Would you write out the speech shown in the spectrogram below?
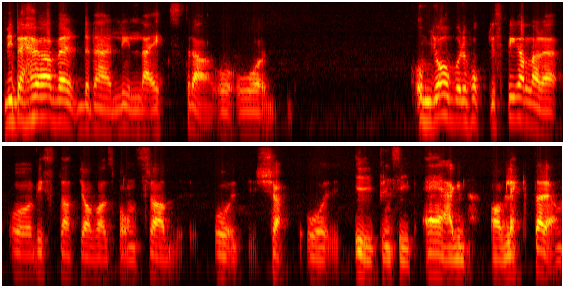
vi behöver det där lilla extra. Och, och, om jag vore hockeyspelare och visste att jag var sponsrad och köpt och i princip ägd av läktaren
